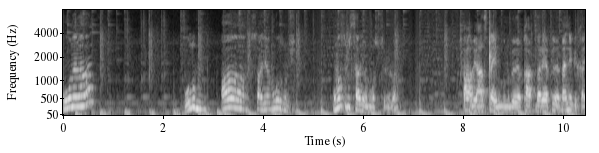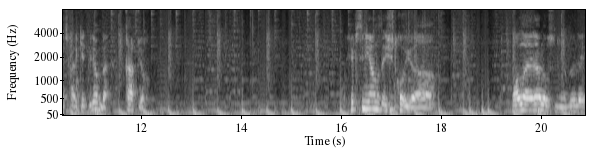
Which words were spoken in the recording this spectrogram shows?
O ne lan? Oğlum aa salyangozmuş. O nasıl bir salyangoz türü lan? Abi hastayım bunu böyle kartlara yapıyor. Ben de birkaç hareket biliyorum da kart yok. Hepsini yalnız eşit koyuyor ha. Vallahi helal olsun ya böyle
